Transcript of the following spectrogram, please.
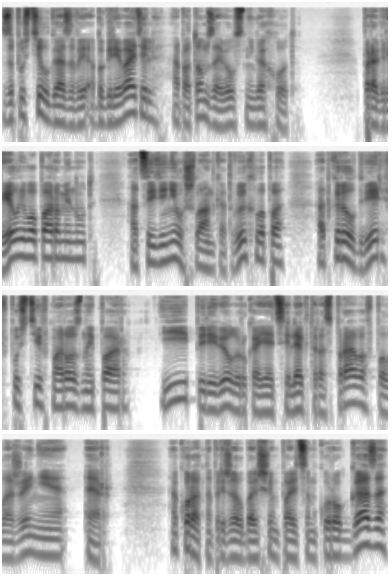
запустил газовый обогреватель, а потом завел снегоход. Прогрел его пару минут, отсоединил шланг от выхлопа, открыл дверь, впустив морозный пар, и перевел рукоять селектора справа в положение R аккуратно прижал большим пальцем курок газа,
